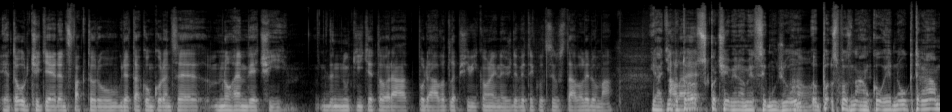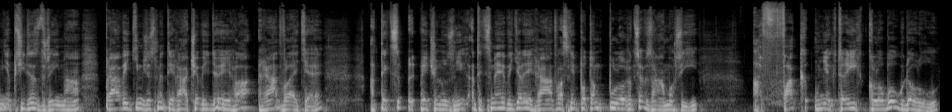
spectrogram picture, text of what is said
Je to určitě jeden z faktorů, kde ta konkurence je mnohem větší. Nutí tě to hrát, podávat lepší výkony, než kdyby ty kluci zůstávali doma. Já ti Ale... do toho skočím jenom, jestli můžu, ano. s poznámkou jednou, která mně přijde zřejmá, právě tím, že jsme ty hráče viděli hrát v létě, a teď většinu z nich, a teď jsme je viděli hrát vlastně po tom půl roce v zámoří a fakt u některých klobouk dolů,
